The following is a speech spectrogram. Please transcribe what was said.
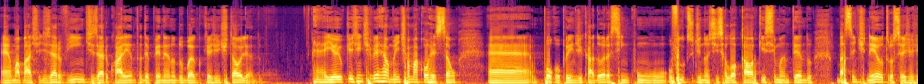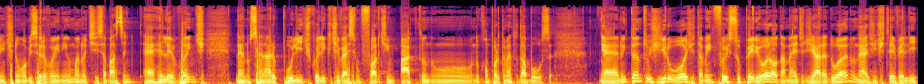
é, uma baixa de 0,20, 0,40, dependendo do banco que a gente está olhando. É, e aí o que a gente vê realmente é uma correção é, um pouco para o indicador, assim, com o fluxo de notícia local aqui se mantendo bastante neutro, ou seja, a gente não observou em nenhuma notícia bastante é, relevante né, no cenário político ali que tivesse um forte impacto no, no comportamento da Bolsa. É, no entanto, o giro hoje também foi superior ao da média diária do ano, né? A gente teve ali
